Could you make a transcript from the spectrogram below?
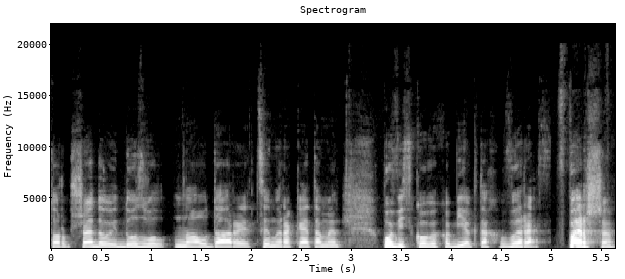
Storm Shadow і дозвол на удари цими ракетами по військових об'єктах в РФ. Вперше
